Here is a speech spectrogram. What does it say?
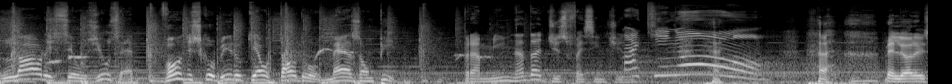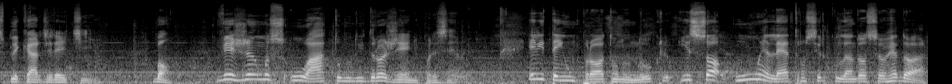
Laura e seu Giuseppe vão descobrir o que é o tal do Meson Pi. Pra mim, nada disso faz sentido. Marquinho! Melhor eu explicar direitinho. Bom, vejamos o átomo do hidrogênio, por exemplo. Ele tem um próton no núcleo e só um elétron circulando ao seu redor.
